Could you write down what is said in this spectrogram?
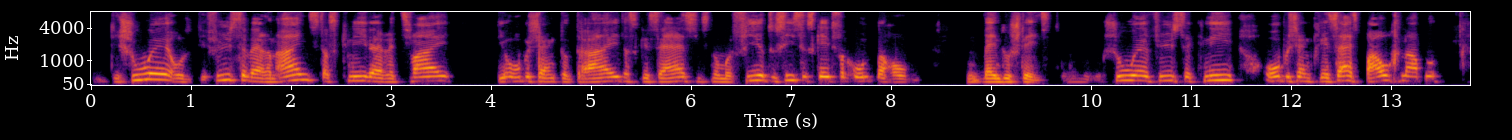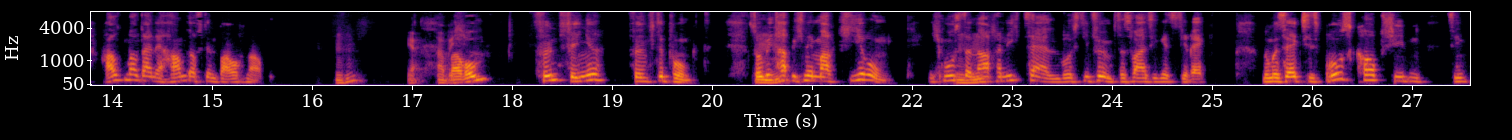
die Schuhe oder die Füße wären eins, das Knie wäre zwei, die Oberschenkel drei, das Gesäß ist Nummer vier. Du siehst, es geht von unten nach oben, wenn du stehst. Schuhe, Füße, Knie, Oberschenkel, Gesäß, Bauchnabel. Halt mal deine Hand auf den Bauchnabel. Mhm. Ja, Warum? Fünf Finger, fünfter Punkt. Somit mhm. habe ich eine Markierung. Ich muss mhm. dann nachher nicht zählen, wo ist die fünf, das weiß ich jetzt direkt. Nummer sechs ist Brustkorb, sieben sind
